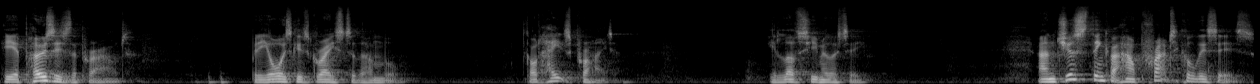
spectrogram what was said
he opposes the proud, but he always gives grace to the humble. God hates pride, he loves humility. And just think about how practical this is.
